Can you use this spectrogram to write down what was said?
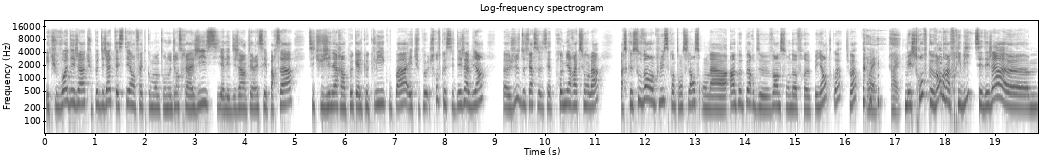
et tu vois déjà, tu peux déjà tester en fait comment ton audience réagit, si elle est déjà intéressée par ça, si tu génères un peu quelques clics ou pas. Et tu peux, je trouve que c'est déjà bien juste de faire cette première action là parce que souvent, en plus, quand on se lance, on a un peu peur de vendre son offre payante, quoi, tu vois. Ouais. ouais. Mais je trouve que vendre un freebie, c'est déjà, euh,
